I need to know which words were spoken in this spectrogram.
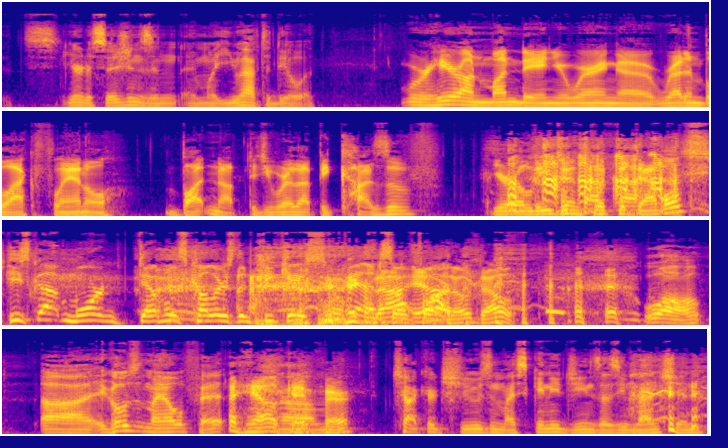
it's your decisions and, and what you have to deal with. We're here on Monday, and you're wearing a red and black flannel button-up. Did you wear that because of your allegiance with the Devils? He's got more Devils colors than PK Subban so far. yeah, no doubt. Well, uh, it goes with my outfit. Yeah, okay, fair. Checkered shoes and my skinny jeans, as you mentioned.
